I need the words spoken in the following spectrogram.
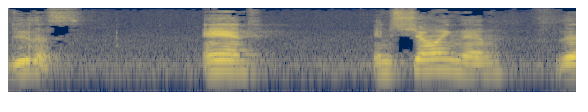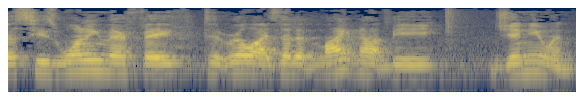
do this. And in showing them this, he's wanting their faith to realize that it might not be genuine.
